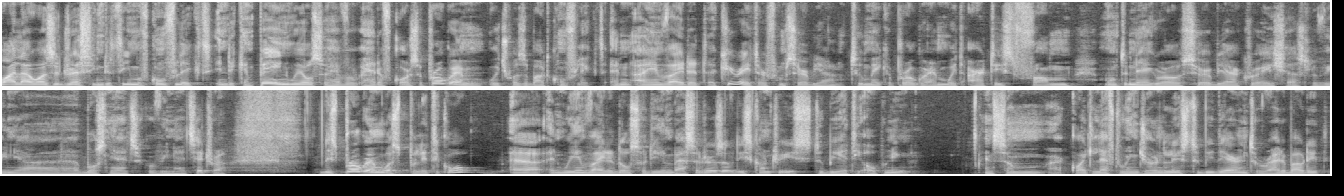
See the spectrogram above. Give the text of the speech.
while I was addressing the theme of conflict in the campaign, we also have had, of course, a program which was about conflict. And I invited a curator from Serbia to make a program with artists from Montenegro, Serbia, Croatia, Slovenia, Bosnia Herzegovina, etc. This program was political, uh, and we invited also the ambassadors of these countries to be at the opening and some uh, quite left wing journalists to be there and to write about it.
